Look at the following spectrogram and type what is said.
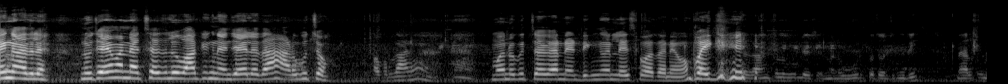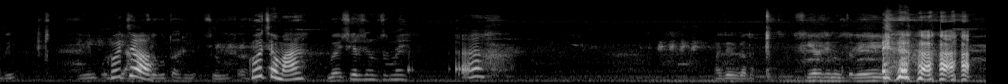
ఏం కాదులే. నువ్వు చేయమన్న ఎక్సర్సైజులు వాకింగ్ నేను చేయలేదా? ఆడ కూర్చో. మన కూర్చోగా నేను డింగని లేచిపోతానేమో పైకి. కూర్చో. కూర్చోమా. అదే కదా.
